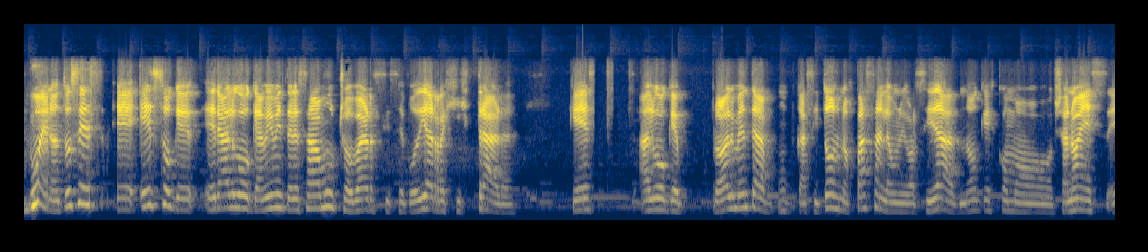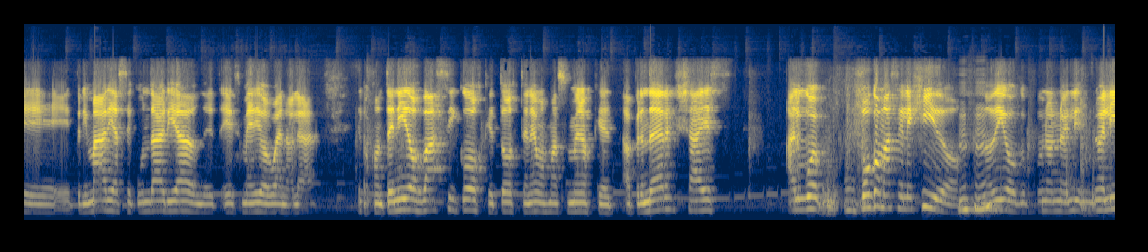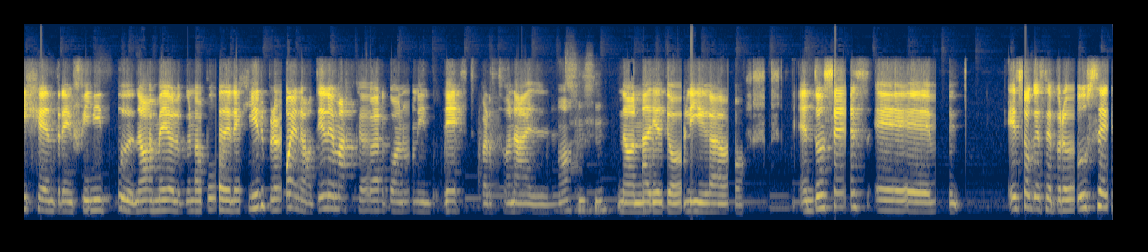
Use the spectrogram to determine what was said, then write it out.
Bueno, entonces eh, eso que era algo que a mí me interesaba mucho ver si se podía registrar, que es algo que probablemente a casi todos nos pasa en la universidad, ¿no? Que es como, ya no es eh, primaria, secundaria, donde es medio, bueno, los contenidos básicos que todos tenemos más o menos que aprender, ya es algo un poco más elegido. No digo que uno no, elige entre infinitud, no es medio lo que uno puede elegir, pero bueno, tiene más que ver con un interés personal, ¿no? Sí, sí. No, nadie te obliga. Entonces, eh, eso que se produce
